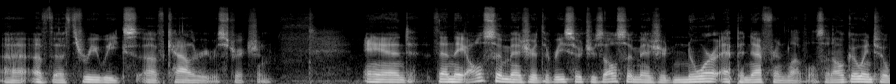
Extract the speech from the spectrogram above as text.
uh, of the three weeks of calorie restriction. And then they also measured, the researchers also measured norepinephrine levels. And I'll go into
